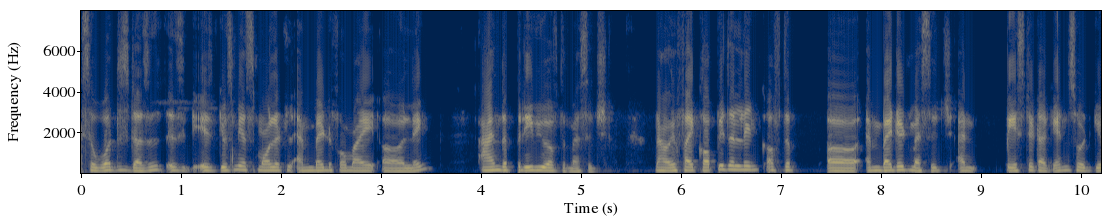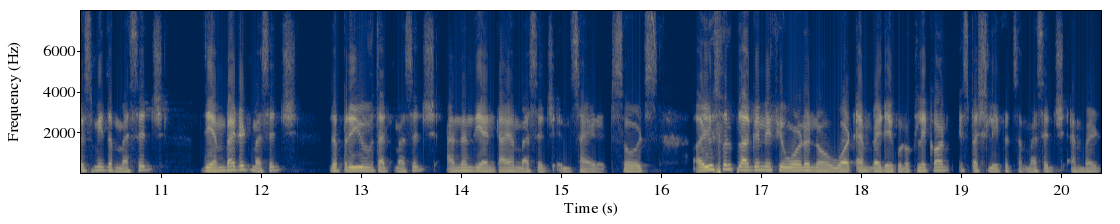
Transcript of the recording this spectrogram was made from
So what this does is, is it gives me a small little embed for my uh, link and the preview of the message. Now if I copy the link of the uh, embedded message and paste it again. So it gives me the message the embedded message the preview of that message and then the entire message inside it. So it's a useful plugin if you want to know what embed you're going to click on especially if it's a message embed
